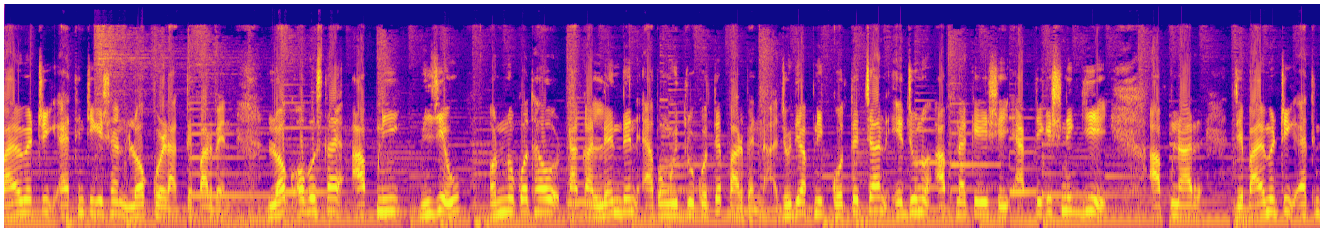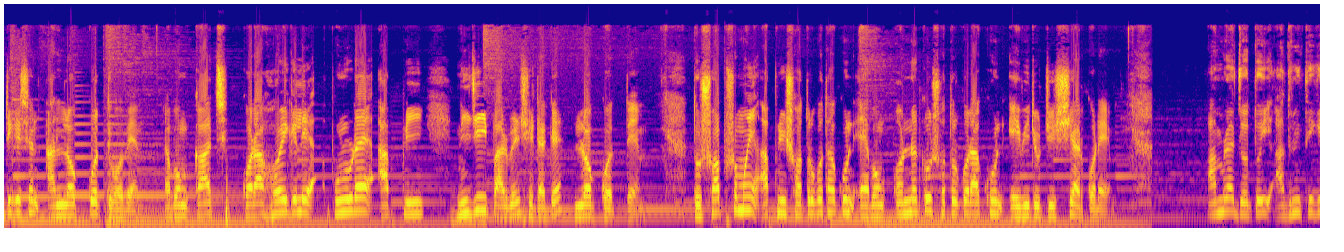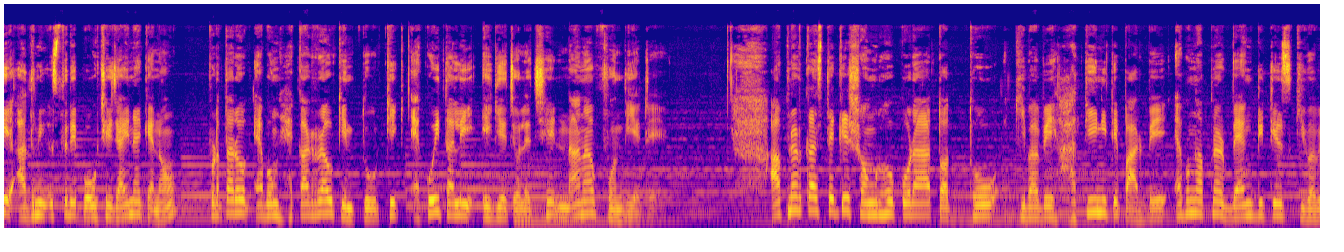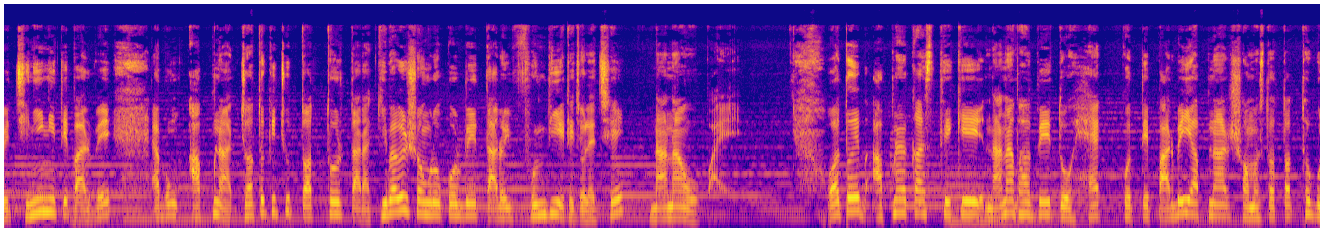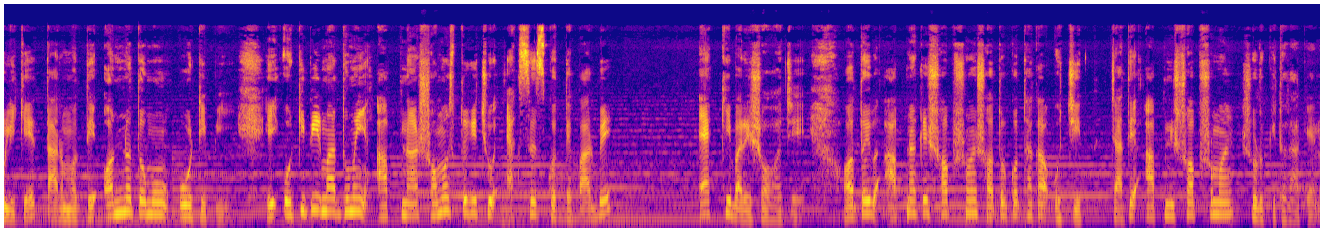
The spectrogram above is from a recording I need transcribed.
বায়োমেট্রিক অ্যাথেন্টিকেশন লক করে রাখতে পারবেন। লক অবস্থায় আপনি নিজেও অন্য কোথাও টাকা লেনদেন এবং উইথড্র করতে পারবেন না। যদি আপনি করতে চান, এর জন্য আপনাকে সেই অ্যাপ্লিকেশনে গিয়ে আপনার যে বায়োমেট্রিক অ্যাথেন্টিকেশন আনলক করতে হবে এবং কাজ করা হয়ে গেলে পুনরায় আপনি নিজেই পারবেন সেটাকে লক করতে। তো সব সময় আপনি সতর্ক থাকুন এবং অন্যকেও সতর্ক রাখুন এই ভিডিওটি শেয়ার করে। আমরা যতই আধুনিক থেকে আধুনিক স্তরে পৌঁছে যাই না কেন প্রতারক এবং হ্যাকাররাও কিন্তু ঠিক একই তালে এগিয়ে চলেছে নানা ফোন দিয়েটে আপনার কাছ থেকে সংগ্রহ করা তথ্য কীভাবে হাতিয়ে নিতে পারবে এবং আপনার ব্যাংক ডিটেলস কীভাবে ছিনিয়ে নিতে পারবে এবং আপনার যত কিছু তথ্য তারা কীভাবে সংগ্রহ করবে তার ওই ফোন দিয়ে এটে চলেছে নানা উপায়ে। অতএব আপনার কাছ থেকে নানাভাবে তো হ্যাক করতে পারবেই আপনার সমস্ত তথ্যগুলিকে, তার মধ্যে অন্যতম ওটিপি এই ওটিপির মাধ্যমেই আপনার সমস্ত কিছু অ্যাক্সেস করতে পারবে একেবারে সহজে। অতএব আপনাকে সবসময় সতর্ক থাকা উচিত, যাতে আপনি সবসময় সুরক্ষিত থাকেন।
